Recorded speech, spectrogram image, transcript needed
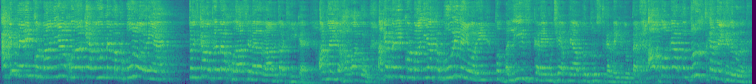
اگر میری قربانیاں خدا کے حضور میں مقبول ہو رہی ہیں، تو اس کا مطلب ہے خدا سے میرا رابطہ ٹھیک ہے۔ اور میں یہ ہوا کو اگر میری قربانیاں قبول ہی نہیں ہو رہی، تو بلیو کرے مجھے اپنے آپ کو درست کرنے کی ضرورت ہے۔ آپ کو اپنے آپ کو درست کرنے کی ضرورت ہے۔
